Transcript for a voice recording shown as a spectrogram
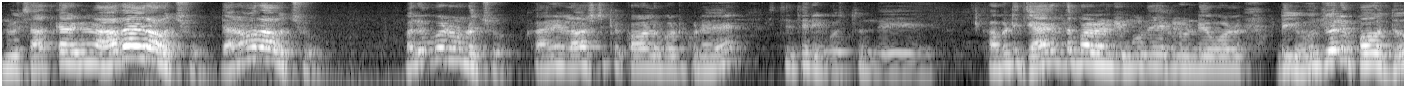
నువ్వు తాత్కాలికంగా ఆదాయం రావచ్చు ధనం రావచ్చు పలుకుబడి ఉండొచ్చు కానీ లాస్ట్కి కాళ్ళు పట్టుకునే స్థితి నీకు వస్తుంది. కాబట్టి జాగ్రత్త పడండి ఈ మూడు రేఖలు ఉండేవాళ్ళు. అంటే ఎవరి జోలికి పోవద్దు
